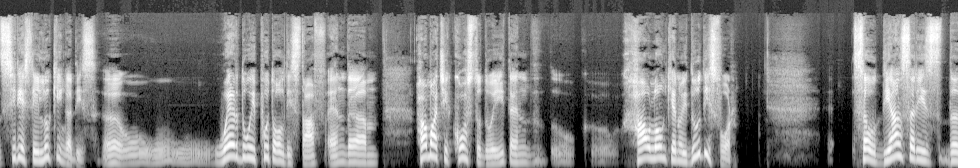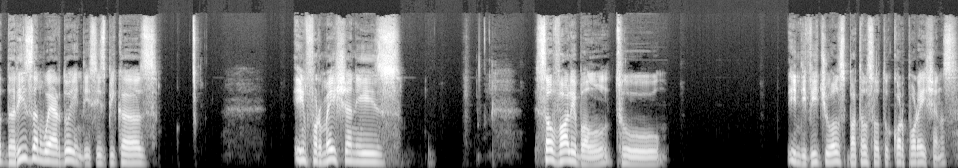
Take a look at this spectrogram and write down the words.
seriously looking at this. Uh, where do we put all this stuff? And um, how much it costs to do it and how long can we do this for? So the answer is the, the reason we are doing this is because information is so valuable to individuals but also to corporations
